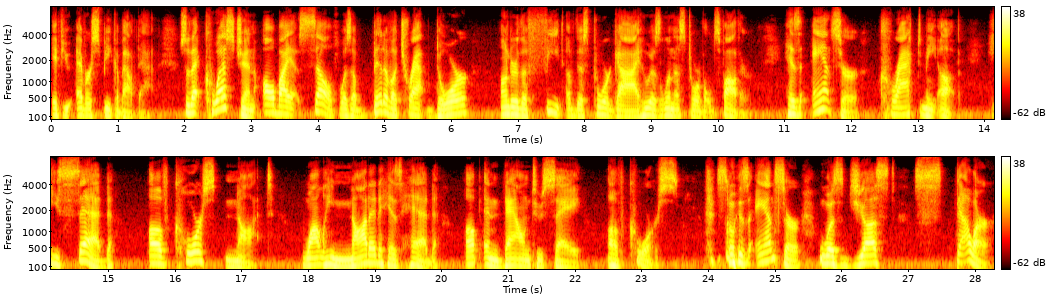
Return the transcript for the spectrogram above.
if you ever speak about that. So that question all by itself was a bit of a trap door under the feet of this poor guy who is Linus Torvalds' father. His answer cracked me up. He said, of course not, while he nodded his head up and down to say, Of course. So his answer was just stellar.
